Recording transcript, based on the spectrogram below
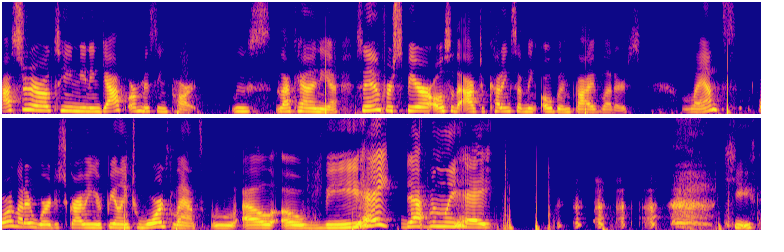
Astrology meaning gap or missing part. Loose lacania. Synonym for spear, also the act of cutting something open, five letters. Lance, four letter word describing your feeling towards Lance. L O V. Hate! Definitely hate! Keith,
